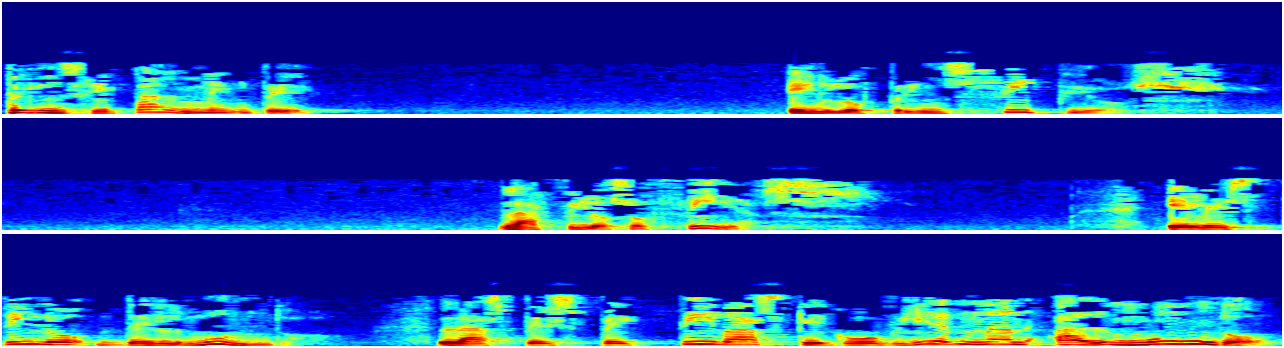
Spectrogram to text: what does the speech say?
principalmente en los principios, las filosofías, el estilo del mundo, las perspectivas que gobiernan al mundo,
